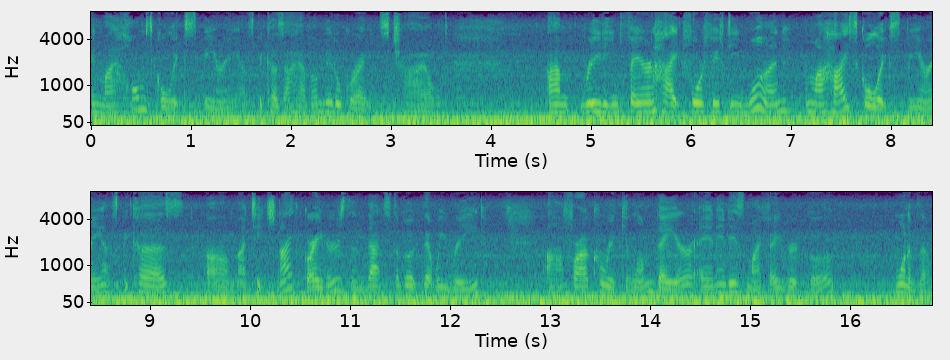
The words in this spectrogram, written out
in my homeschool experience because I have a middle grades child. I'm reading Fahrenheit 451 in my high school experience because um, I teach ninth graders, and that's the book that we read uh, for our curriculum there, and it is my favorite book one of them.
